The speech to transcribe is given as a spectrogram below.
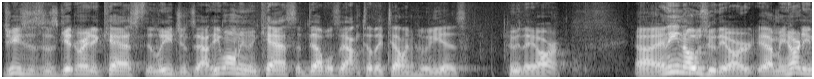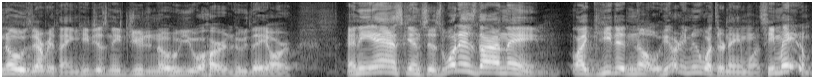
Jesus is getting ready to cast the legions out. He won't even cast the devils out until they tell him who he is, who they are. Uh, and he knows who they are. I mean, he already knows everything. He just needs you to know who you are and who they are. And he asks him, says, What is thy name? Like he didn't know. He already knew what their name was. He made them.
